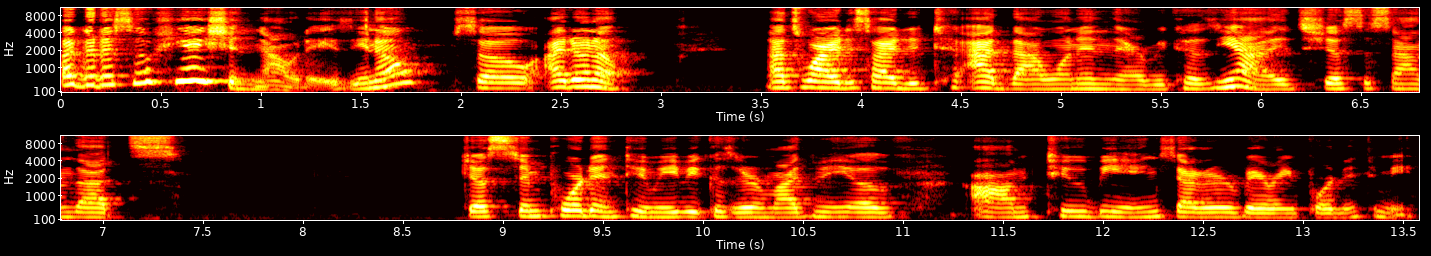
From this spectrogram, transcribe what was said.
a good association nowadays, you know? So I don't know. That's why I decided to add that one in there because yeah, it's just a sound that's just important to me because it reminds me of um, two beings that are very important to me.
